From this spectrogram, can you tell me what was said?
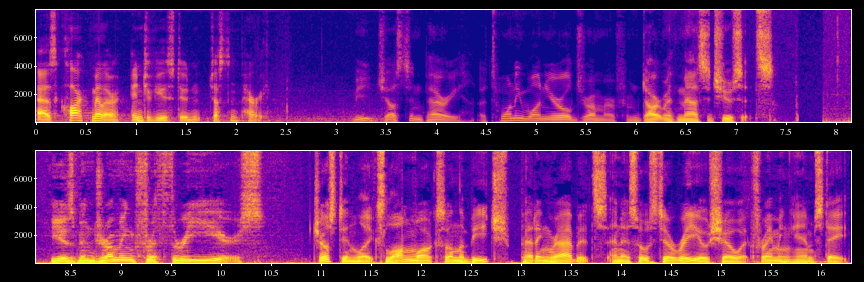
as Clark Miller interviews student Justin Perry. Meet Justin Perry, a 21 year old drummer from Dartmouth, Massachusetts. He has been drumming for three years. Justin likes long walks on the beach, petting rabbits, and has hosted a radio show at Framingham State.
